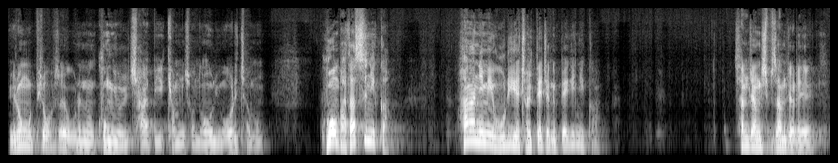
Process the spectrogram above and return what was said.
이런 거 필요 없어요. 우리는 궁율, 자비, 겸손, 온유, 오래참음 구원 받았으니까 하나님이 우리의 절대적인 백이니까 3장 13절에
